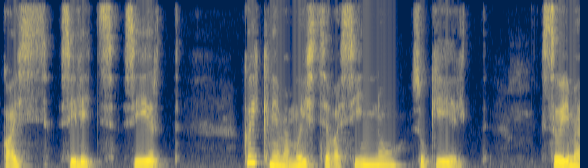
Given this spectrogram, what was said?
kass silits siirt, kõik niime mõistseva sinnu su kiilt. sõime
